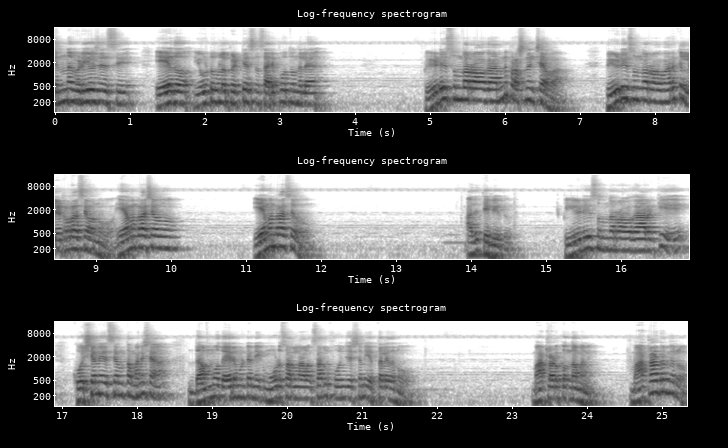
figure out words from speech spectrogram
చిన్న వీడియో చేసి ఏదో యూట్యూబ్లో పెట్టేస్తే సరిపోతుందిలే. పీడి సుందరరావు గారిని ప్రశ్నించావా? పీడి సుందరరావు గారికి లెటర్ రాసావు నువ్వు. ఏమని రాసావు? ఏమని రాసావు? అది తెలియదు పీడి సుందరరావు గారికి క్వశ్చన్ వేసేంత మనిషి? దమ్ము ధైర్యం ఉంటే నీకు మూడు సార్లు నాలుగు సార్లు ఫోన్ చేసాను ఎత్తలేదు నువ్వు. మాట్లాడుకుందామని. మాట్లాడరు మీరు.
